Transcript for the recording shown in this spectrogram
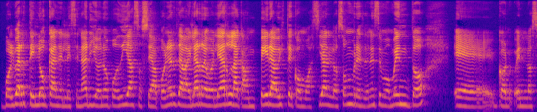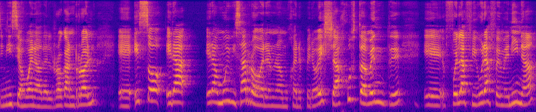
volverte loca en el escenario, no podías, o sea, ponerte a bailar, revolear la campera, viste, como hacían los hombres en ese momento, eh, con- en los inicios, bueno, del rock and roll. Eh, eso era, era muy bizarro ver en una mujer, pero ella justamente eh, fue la figura femenina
